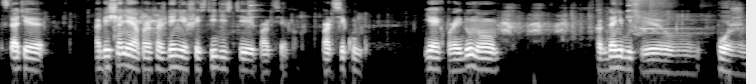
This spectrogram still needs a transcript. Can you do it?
Кстати, обещание о прохождении 60 парсек, парсекунд. Я их пройду, но когда-нибудь э, позже.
